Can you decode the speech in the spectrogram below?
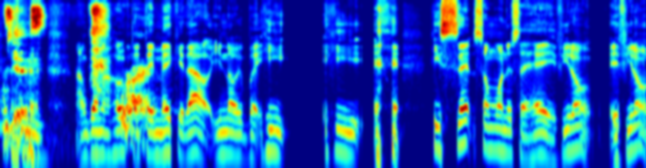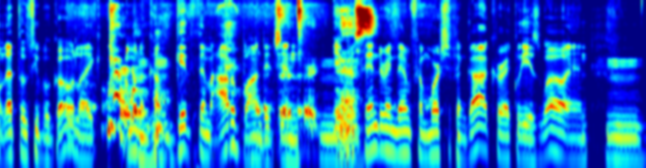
yes. I'm gonna hope right. that they make it out, you know. But he he he sent someone to say, "Hey, if you don't if you don't let those people go, like I'm gonna come get them out of bondage." And yes. it was hindering them from worshiping God correctly as well. And mm.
